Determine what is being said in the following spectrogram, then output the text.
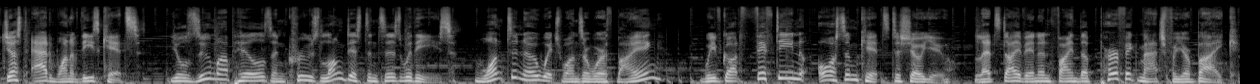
just add one of these kits. You'll zoom up hills and cruise long distances with ease. Want to know which ones are worth buying? We've got 15 awesome kits to show you. Let's dive in and find the perfect match for your bike.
